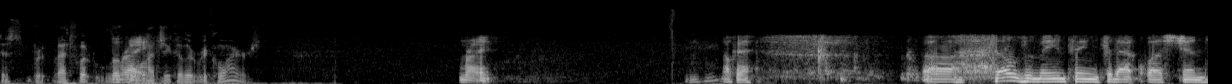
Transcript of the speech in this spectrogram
Just that's what the Right. logic of it requires. Right. Mm-hmm. Okay. Uh, that was the main thing for that question.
